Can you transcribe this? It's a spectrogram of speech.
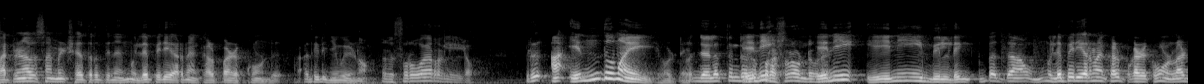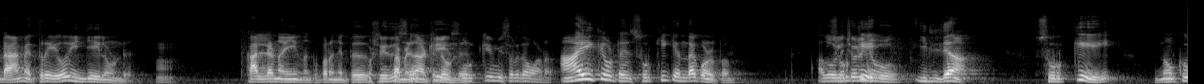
പത്മനാഭസ്വാമി ക്ഷേത്രത്തിന് മുല്ലപ്പെരിയാറിനേക്കാൾ പഴക്കമുണ്ട്. അതിടിഞ്ഞു വീണോ? റിസർവയറല്ലോ ഒരു എന്തുമായിക്കോട്ടെ. ജലത്തിന്റെ ഒരു ഇനി ഇനി ഇനി ബിൽഡിംഗ് ഇപ്പം മുല്ലപ്പെരിയാറിനേക്കാൾ പഴക്കമുള്ള ഡാം എത്രയോ ഇന്ത്യയിലുണ്ട്. കല്ലണൈ എന്നൊക്കെ പറഞ്ഞിട്ട് തമിഴ്നാട്ടിലുണ്ട്. സുർക്കി മിശ്രിതമാണ്. ആയിക്കോട്ടെ സുർക്കിക്ക് എന്താ കുഴപ്പം? അത് ഇല്ല. സുർക്കി നോക്കൂ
